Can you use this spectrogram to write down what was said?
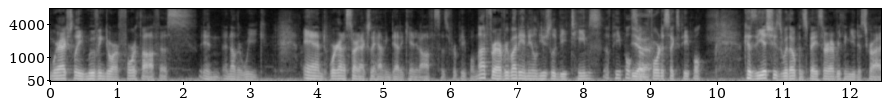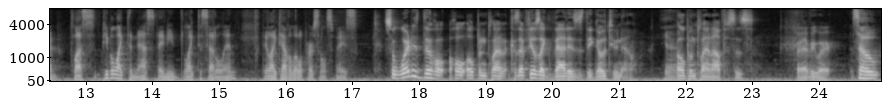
We're actually moving to our fourth office in another week, and we're going to start actually having dedicated offices for people. Not for everybody, and it'll usually be teams of people, so Yeah. four to six people. Because the issues with open space are everything you describe. Plus, people like to nest; they need like to settle in. They like to have a little personal space. So where did the whole, whole open plan? Because it feels like that is the go-to now. Yeah. Open plan offices are everywhere. So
